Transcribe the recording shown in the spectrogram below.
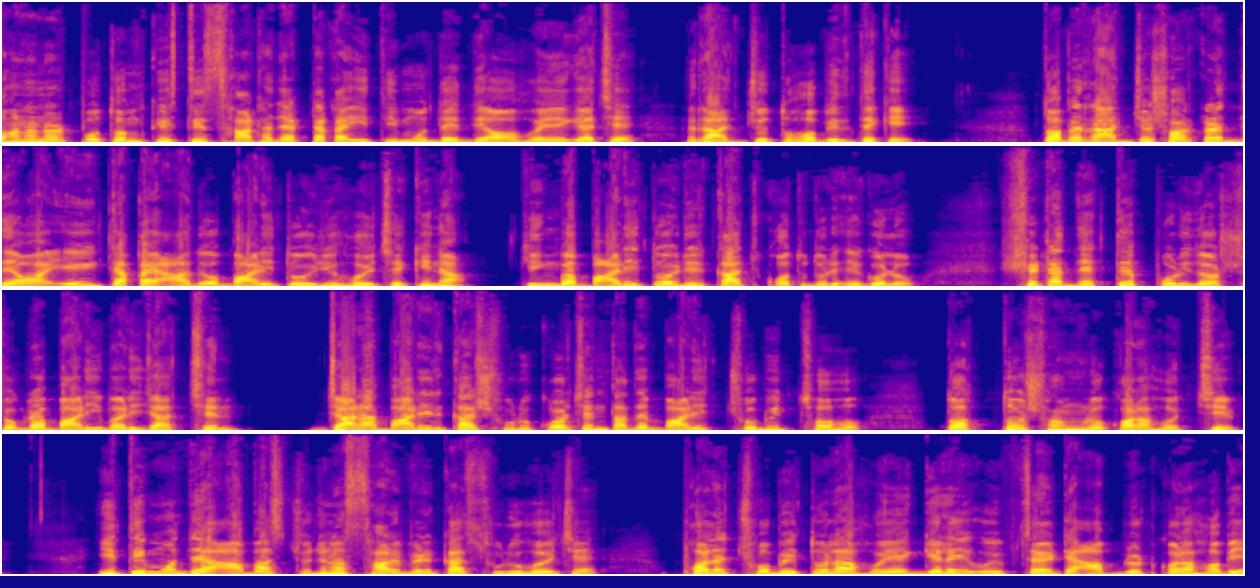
বানানোর প্রথম কিস্তি ষাট হাজার টাকা ইতিমধ্যেই দেওয়া হয়ে গেছে রাজ্য তহবিল থেকে। তবে রাজ্য সরকার দেওয়া এই টাকায় আদৌ বাড়ি তৈরি হয়েছে কিনা কিংবা বাড়ি তৈরির কাজ কতদূর এগোলো, সেটা দেখতে পরিদর্শকরা বাড়ি বাড়ি যাচ্ছেন। যারা বাড়ির কাজ শুরু করেছেন তাদের বাড়ির ছবি সহ তথ্য সংগ্রহ করা হচ্ছে। ইতিমধ্যে আবাস যোজনার সার্ভের কাজ শুরু হয়েছে, ফলে ছবি তোলা হয়ে গেলেই ওয়েবসাইটে আপলোড করা হবে।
